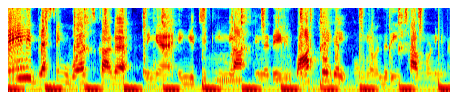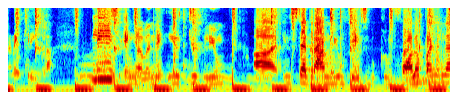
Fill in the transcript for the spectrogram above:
daily blessing வேர்ட்ஸ்க்காக நீங்க எங்கிட்டு இருக்கீங்களா இல்ல டெய்லி வார்த்தைகள் உங்களை வந்து ரீச் ஆகணும்னு நீங்க நினைக்கிறீங்களா? ப்ளீஸ் எங்களை வந்து யூடியூப்லயும் இன்ஸ்டாகிராம்லயும் ஃபேஸ்புக்லயும் ஃபாலோ பண்ணுங்க.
